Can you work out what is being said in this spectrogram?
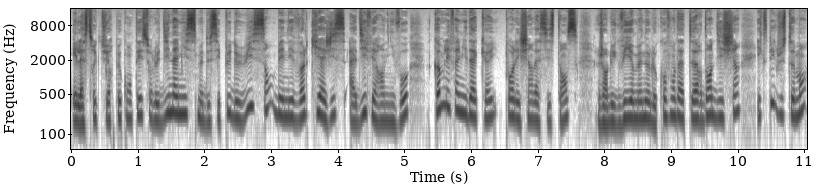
et la structure peut compter sur le dynamisme de ses plus de 800 bénévoles qui agissent à différents niveaux, comme les familles d'accueil pour les chiens d'assistance. Jean-Luc Villemeneux, le cofondateur d'Andy Chien, explique justement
